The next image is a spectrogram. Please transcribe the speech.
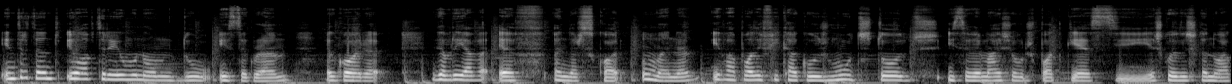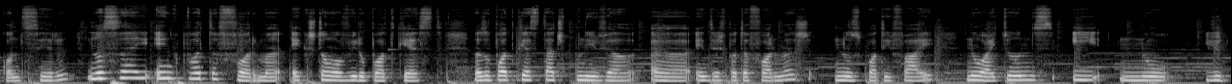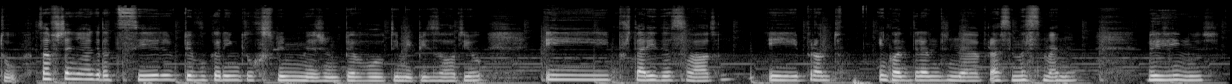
entretanto, eu alterei o meu nome do Instagram, agora Gabriela F underscore humana e lá podem ficar com os moods todos e saber mais sobre os podcasts e as coisas que andam a acontecer. Não sei em que plataforma é que estão a ouvir o podcast, mas o podcast está disponível uh, em três plataformas, no Spotify, no iTunes e no YouTube. Só vos tenho a agradecer pelo carinho que eu recebi mesmo pelo último episódio e por estar aí desse lado. E pronto, encontramos na próxima semana. Beijinhos!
